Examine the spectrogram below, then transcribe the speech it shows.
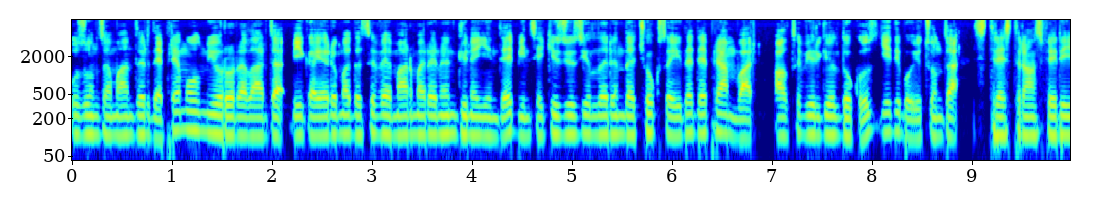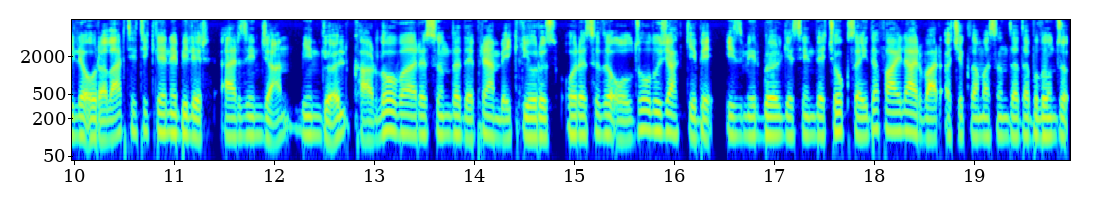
Uzun zamandır deprem olmuyor oralarda. Biga Yarımadası ve Marmara'nın güneyinde 1800 yıllarında çok sayıda deprem var. 6,9-7 boyutunda. Stres transferiyle oralar tetiklenebilir. Erzincan, Bingöl, Karlova arasında deprem bekliyoruz. Orası da oldu olacak gibi. İzmir bölgesinde çok sayıda faylar var açıklamasında da bulundu.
